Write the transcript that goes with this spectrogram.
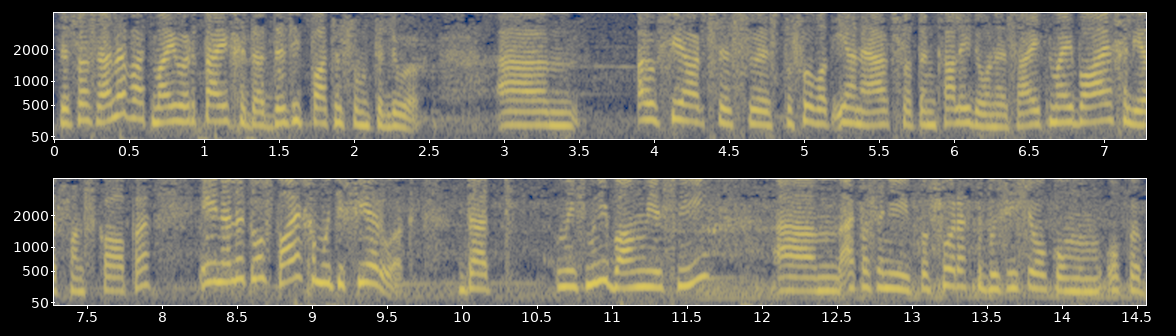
dit was hulle wat my oortuig het dat dit die pad is om te loop. Ehm um, ou veeartse soos byvoorbeeld Ian Herbs wat in Caledon is, hy het my baie geleer van skape en hulle het ons baie gemotiveer ook dat mens moenie bang wees nie. Ehm um, ek was in die bevoordeelde posisie ook om op 'n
